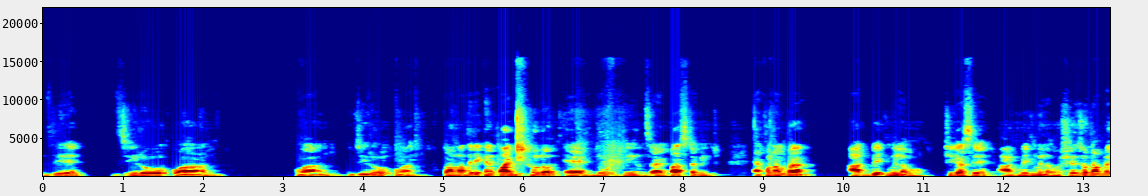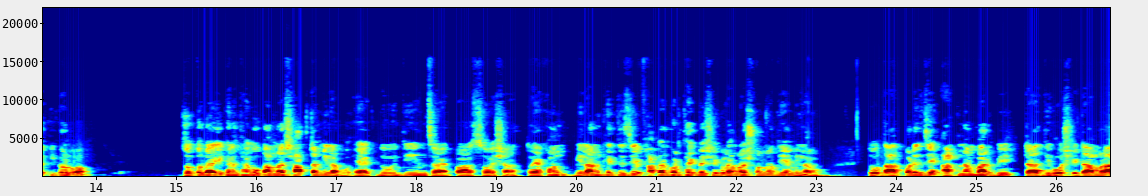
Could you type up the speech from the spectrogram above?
যে zero one one, zero one. তো আমাদের এখানে কয় বিট হলো? এক, দুই, তিন, চার, পাঁচটা বিট এখন আমরা আট বিট মিলাবো, ঠিক আছে? আট বিট মিলাবো। সেজন্য আমরা কি করব? যতটা এখানে থাকুক, আমরা সাতটা মিলাবো। এক, দুই, তিন, চার, পাঁচ, ছয়, সাত। তো এখন মিলানোর ক্ষেত্রে যে ফাঁকা ঘর থাকবে, সেগুলো আমরা শূন্য দিয়ে মিলাবো। তো তারপরে যে আট নাম্বার বিটটা দিব, সেটা আমরা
